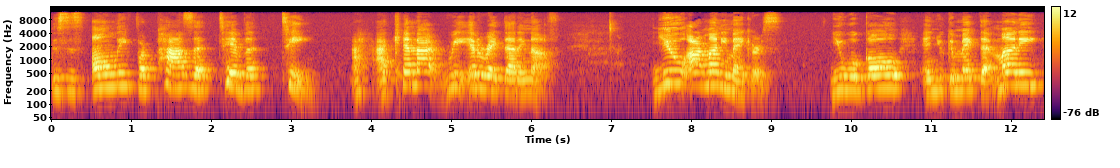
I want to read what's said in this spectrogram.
This is only for positivity. I, I cannot reiterate that enough. You are money makers. You will go and you can make that money.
